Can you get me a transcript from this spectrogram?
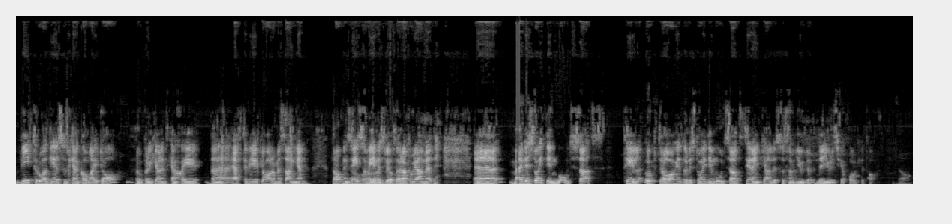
vi tror att Jesus kan komma idag. Uppryckandet kan ske den här, efter vi är klara med sanningen. Förhoppningsvis, som vi hinner slutföra programmet. Eh, men det står inte i motsats till uppdraget och det står inte i motsats till den kallelse som det judiska folket har. Ja.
